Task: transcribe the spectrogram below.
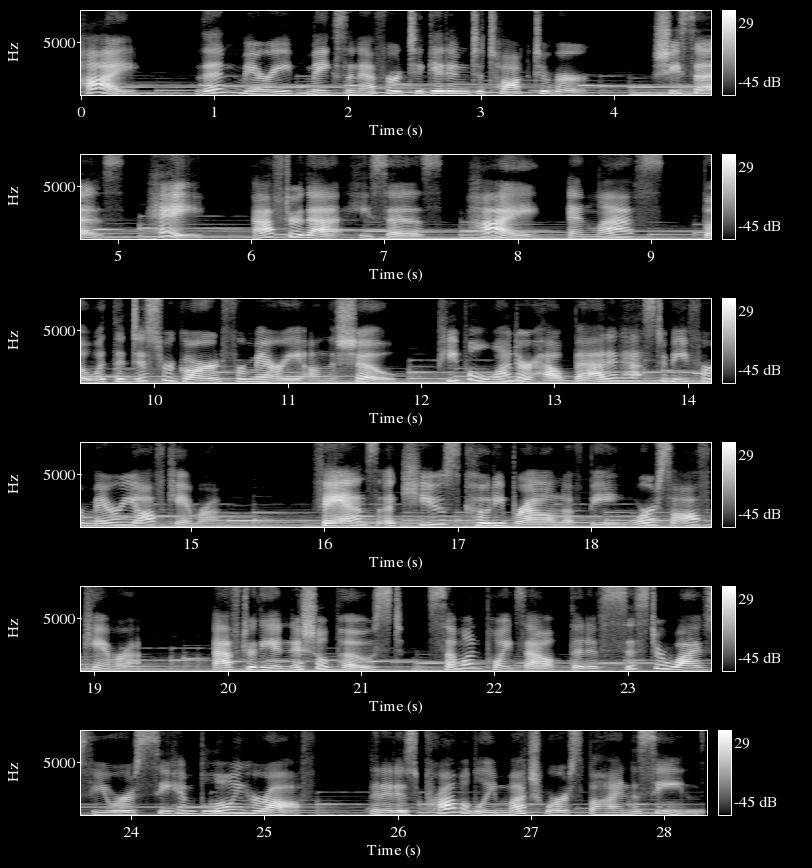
Hi. Then Meri makes an effort to get in to talk to her. She says, Hey. After that, he says, Hi, and laughs, but with the disregard for Meri on the show, people wonder how bad it has to be for Meri off camera. Fans accuse Kody Brown of being worse off camera. After the initial post, someone points out that if Sister Wives viewers see him blowing her off, then it is probably much worse behind the scenes.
